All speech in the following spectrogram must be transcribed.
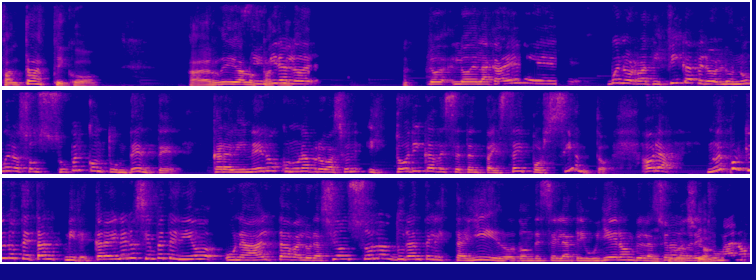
Fantástico. Arriba los sí, Mira, lo de, lo, de la academia, bueno, ratifica, pero los números son súper contundentes. Carabineros con una aprobación histórica de 76%. Ahora, no es porque uno esté tan... Mire, Carabineros siempre ha tenido una alta valoración solo durante el estallido, donde se le atribuyeron violaciones a los derechos humanos.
